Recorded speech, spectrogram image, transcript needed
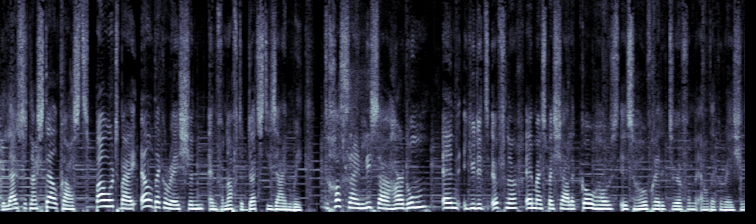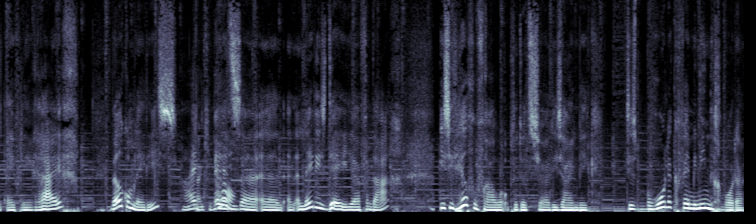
Je luistert naar Stijlcast, powered by L Decoration en vanaf de Dutch Design Week. De gast zijn Lisa Hardon en Judith Uffner. En mijn speciale co-host is hoofdredacteur van de L Decoration, Evelien Rijg. Welkom ladies. Hi. Dankjewel. En het is uh, een, een, Ladies Day uh, vandaag. Je ziet heel veel vrouwen op de Dutch uh, Design Week. Het is behoorlijk feminien geworden.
